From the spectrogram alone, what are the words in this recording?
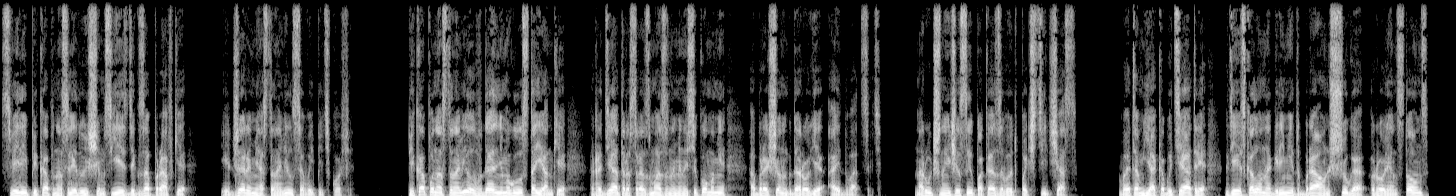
свели пикап на следующем съезде к заправке, и Джереми остановился выпить кофе. Пикап он остановил в дальнем углу стоянки, радиатор с размазанными насекомыми обращен к дороге Ай-20. Наручные часы показывают почти час. В этом якобы театре, где из колонны гремит «Браун Шуга Роллин Стоунс»,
